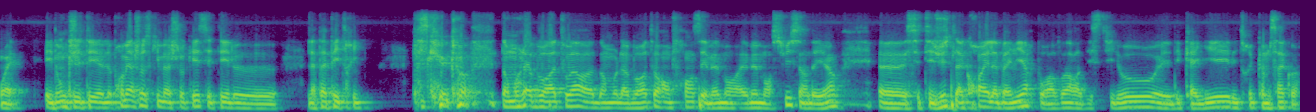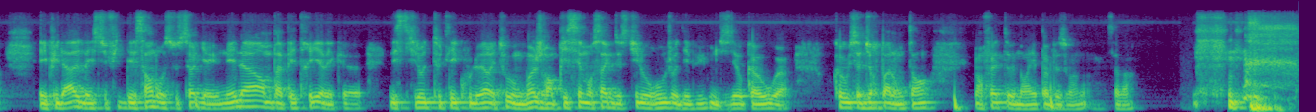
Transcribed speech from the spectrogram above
Ouais. Et donc, j'étais la première chose qui m'a choqué, c'était le la papeterie. Parce que dans mon laboratoire, dans mon laboratoire en France et même en, et même en Suisse hein, d'ailleurs, euh, c'était juste la croix et la bannière pour avoir des stylos et des cahiers, des trucs comme ça quoi. Et puis là, bah, il suffit de descendre au sous-sol, il y a une énorme papeterie avec euh, des stylos de toutes les couleurs et tout. Donc moi, je remplissais mon sac de stylos rouges au début, je me disais au cas où, euh, au cas où ça dure pas longtemps. Mais en fait, euh, non, il n'y a pas besoin, ça va.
